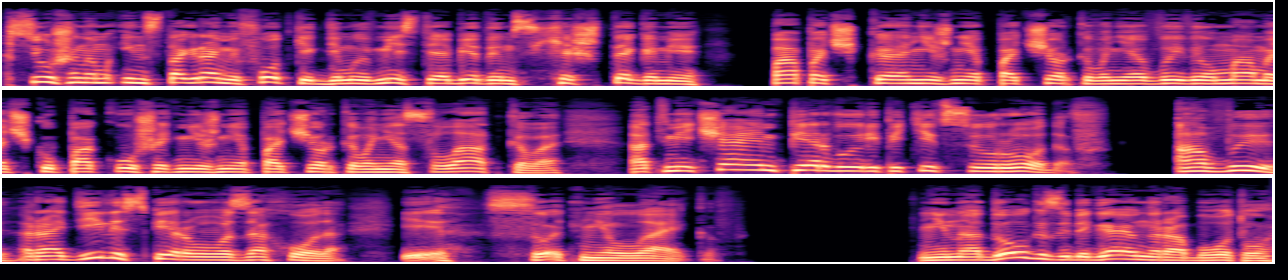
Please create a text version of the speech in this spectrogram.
Ксюшином инстаграме фотки, где мы вместе обедаем с хэштегами «Папочка, нижнее подчеркивание, вывел мамочку покушать, нижнее подчеркивание, сладкого», отмечаем первую репетицию родов. А вы родили с первого захода? И сотни лайков. Ненадолго забегаю на работу.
